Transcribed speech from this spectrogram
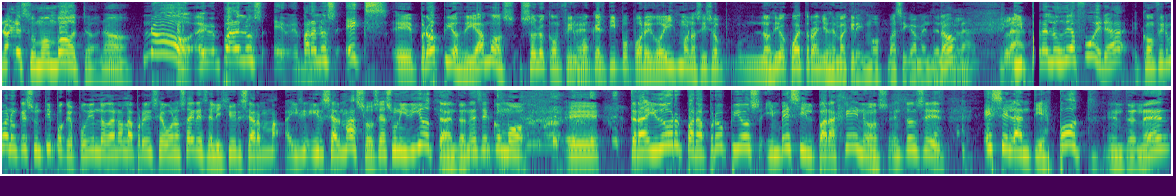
no le sumó un voto, no. No, eh, para los eh, para los ex eh, propios, digamos, solo confirmó Sí. que el tipo por egoísmo nos hizo nos dio cuatro años de macrismo, básicamente, ¿no? Claro, claro. Y para los de afuera, confirmaron que es un tipo que pudiendo ganar la provincia de Buenos Aires eligió irse, arma- irse al mazo. O sea, es un idiota, ¿entendés? Es como eh, traidor para propios, imbécil para ajenos. Entonces, es el anti-spot, ¿entendés?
